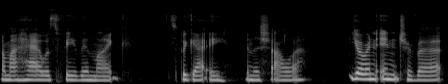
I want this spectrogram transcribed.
And my hair was feeling like spaghetti in the shower. You're an introvert.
